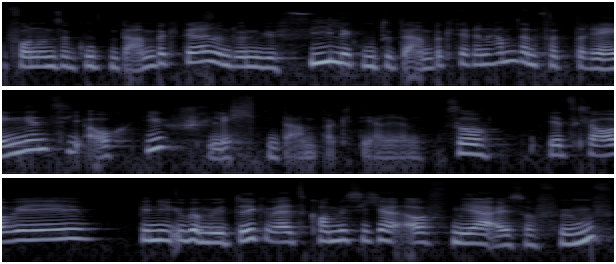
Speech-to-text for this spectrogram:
von unseren guten Darmbakterien. Und wenn wir viele gute Darmbakterien haben, dann verdrängen sie auch die schlechten Darmbakterien. So, jetzt glaube ich, bin ich übermütig, weil jetzt komme ich sicher auf mehr als auf fünf.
